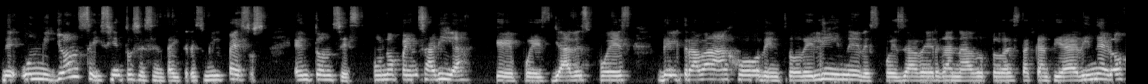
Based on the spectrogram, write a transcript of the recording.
de un millón seiscientos sesenta y tres mil pesos. Entonces, uno pensaría que pues ya después del trabajo dentro del INE, después de haber ganado toda esta cantidad de dinero,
